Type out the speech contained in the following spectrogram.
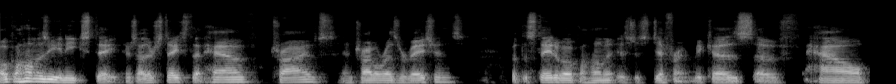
oklahoma is a unique state there's other states that have tribes and tribal reservations but the state of oklahoma is just different because of how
